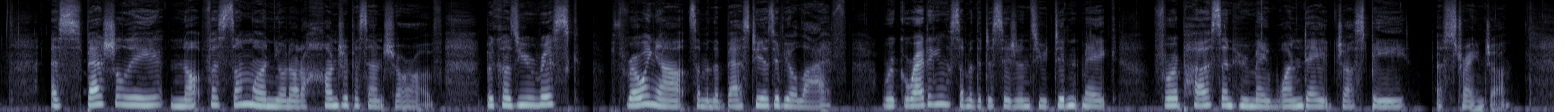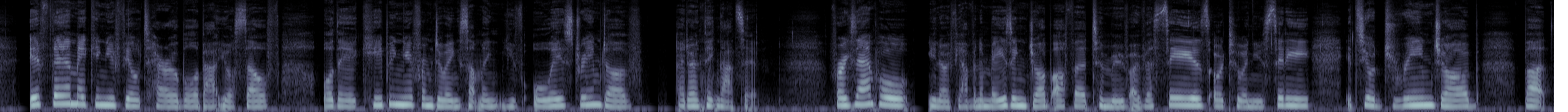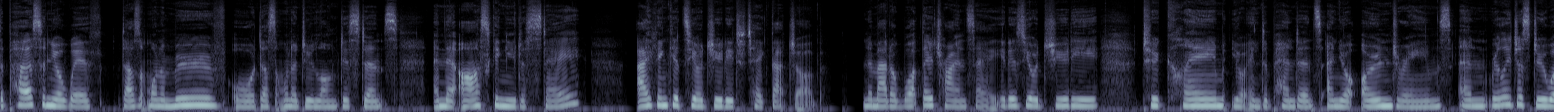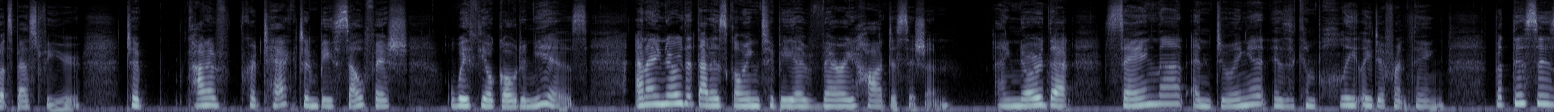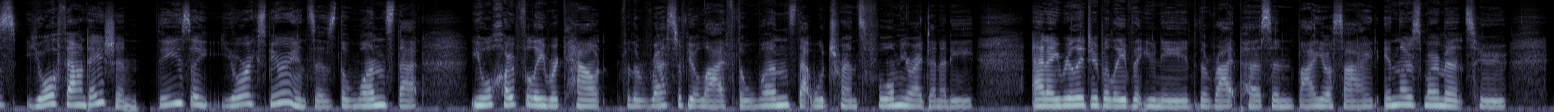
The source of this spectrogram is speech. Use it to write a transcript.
especially not for someone you're not 100% sure of because you risk throwing out some of the best years of your life, regretting some of the decisions you didn't make for a person who may one day just be a stranger. If they are making you feel terrible about yourself or they are keeping you from doing something you've always dreamed of, I don't think that's it. For example, you know, if you have an amazing job offer to move overseas or to a new city, it's your dream job, but the person you're with doesn't want to move or doesn't want to do long distance and they're asking you to stay, I think it's your duty to take that job. No matter what they try and say, it is your duty to claim your independence and your own dreams and really just do what's best for you, to kind of protect and be selfish with your golden years. And I know that that is going to be a very hard decision. I know that saying that and doing it is a completely different thing. But this is your foundation. These are your experiences, the ones that you will hopefully recount for the rest of your life, the ones that will transform your identity. And I really do believe that you need the right person by your side in those moments who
